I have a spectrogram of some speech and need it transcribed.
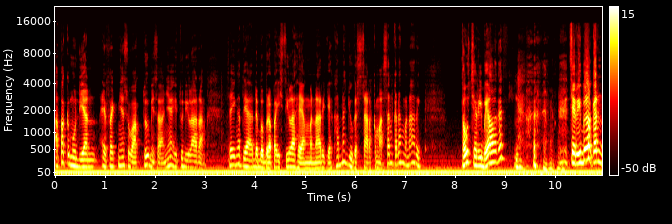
apa kemudian efeknya sewaktu misalnya itu dilarang saya ingat ya ada beberapa istilah yang menarik ya karena juga secara kemasan kadang menarik tahu cherry bell kan cherry bell kan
